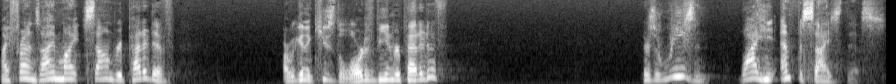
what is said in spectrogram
My friends, I might sound repetitive, are we going to accuse the Lord of being repetitive? There's a reason why he emphasized this.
